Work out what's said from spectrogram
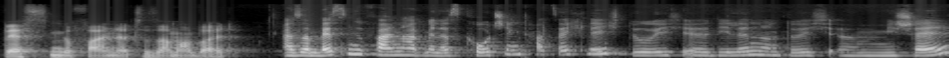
besten gefallen in der Zusammenarbeit? Also am besten gefallen hat mir das Coaching tatsächlich durch äh, Dylan und durch ähm, Michelle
